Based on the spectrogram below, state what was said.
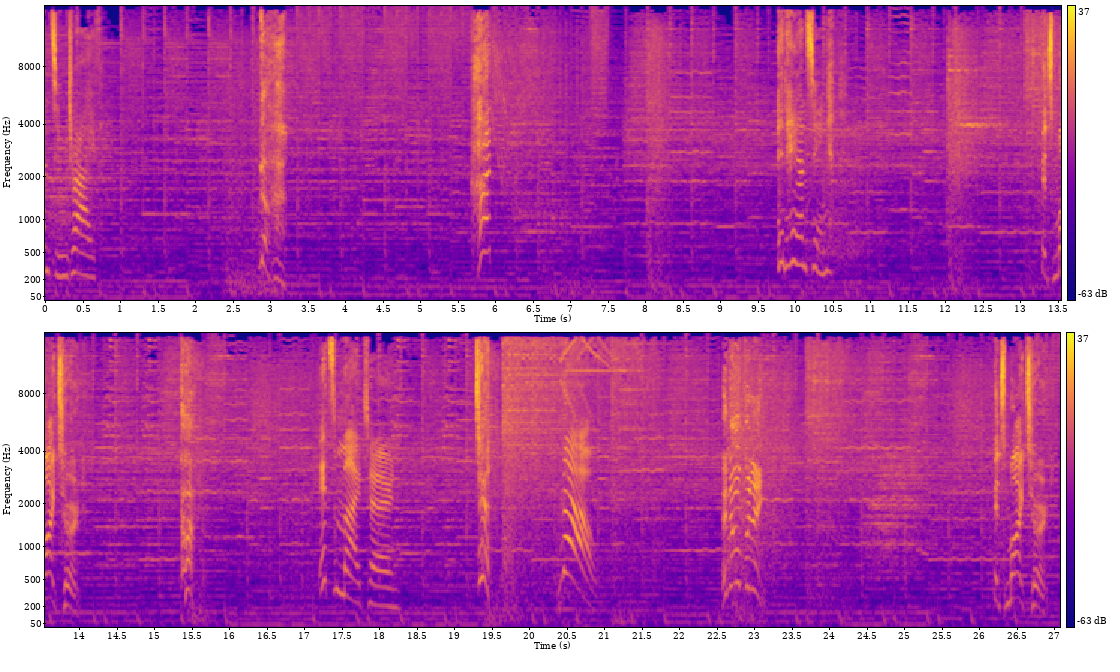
Commencing drive. Cut! Enhancing. It's my turn! It's my turn! Now! An opening! It's my turn!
